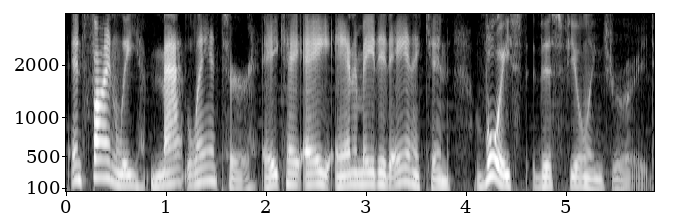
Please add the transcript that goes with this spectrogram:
And finally, Matt Lanter, aka Animated Anakin, voiced this fueling droid.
